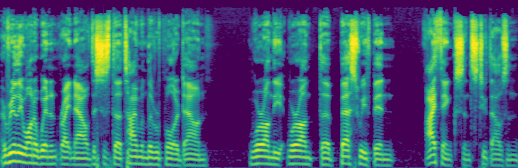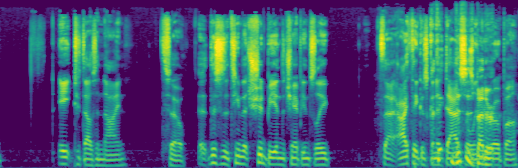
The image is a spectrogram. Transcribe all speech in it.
I really want to win right now. This is the time when Liverpool are down. We're on the we're on the best we've been I think, since 2008, 2009. So uh, this is a team that should be in the Champions League. That I think is going to dazzle this is in better. Europa.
